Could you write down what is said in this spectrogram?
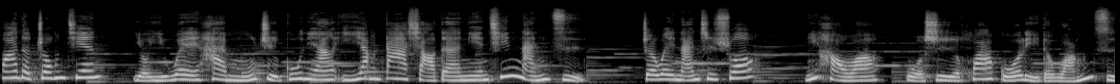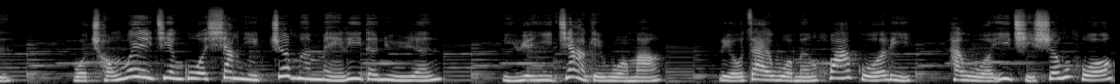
花的中间有一位和拇指姑娘一样大小的年轻男子。这位男子说：“你好啊，我是花国里的王子，我从未见过像你这么美丽的女人。”你愿意嫁给我吗？留在我们花国里，和我一起生活。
